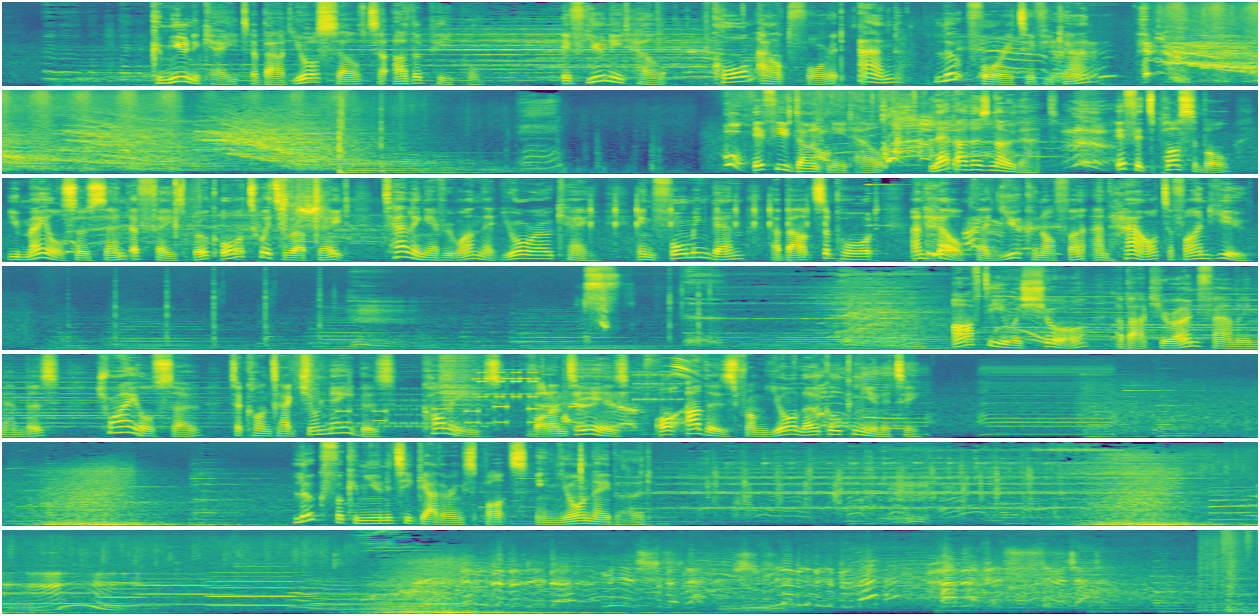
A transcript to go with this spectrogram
Communicate about yourself to other people. If you need help, call out for it and look for it if you can. If you don't need help, let others know that. If it's possible, you may also send a Facebook or Twitter update telling everyone that you're okay, informing them about support and help that you can offer and how to find you. After you are sure about your own family members, try also to contact your neighbours, colleagues, volunteers, or others from your local community. Look for community gathering spots in your neighbourhood.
